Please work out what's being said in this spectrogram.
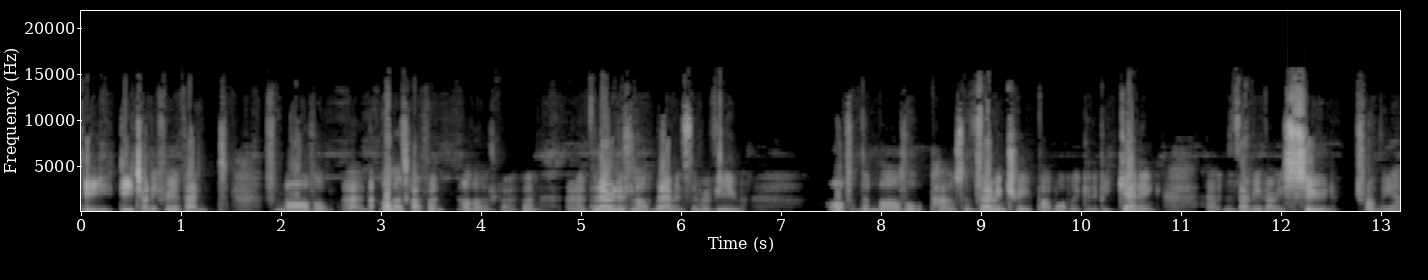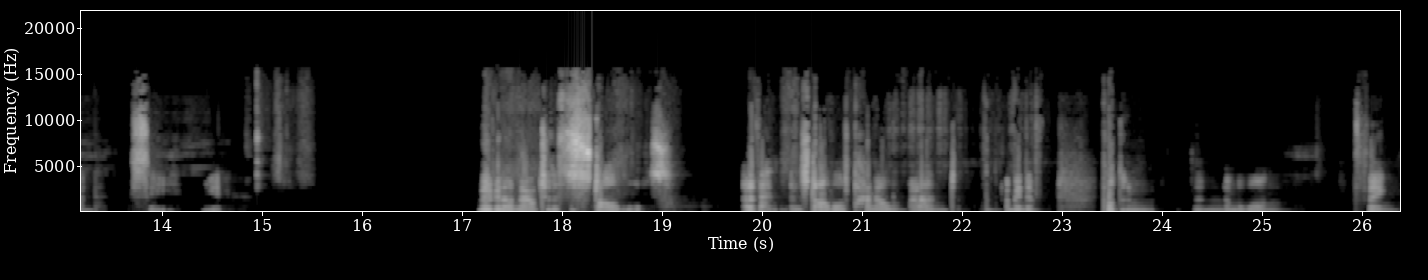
the D23 event for Marvel. And I thought that was quite fun. I thought that was quite fun. Uh, but there it is, look, there is the review of the Marvel panel. So very intrigued by what we're going to be getting uh, very, very soon from the MCU. Moving on now to the Star Wars event and Star Wars panel, and I mean they've put the the number one thing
